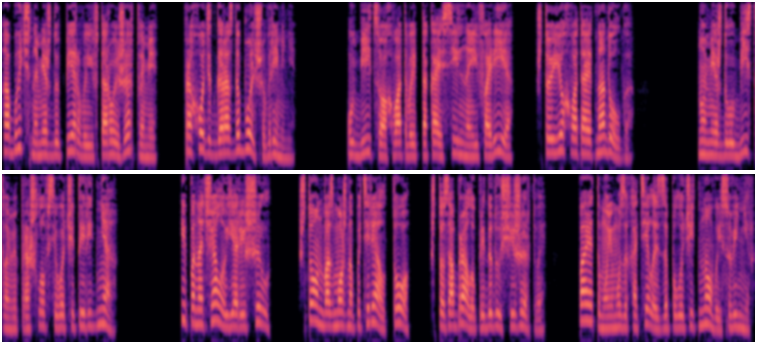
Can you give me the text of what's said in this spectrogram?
Обычно между первой и второй жертвами проходит гораздо больше времени. Убийцу охватывает такая сильная эйфория, что ее хватает надолго. Но между убийствами прошло всего четыре дня. И поначалу я решил, что он, возможно, потерял то, что забрал у предыдущей жертвы, поэтому ему захотелось заполучить новый сувенир.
